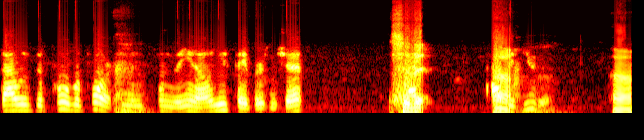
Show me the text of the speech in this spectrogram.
that was the full report from the, from the you know newspapers and shit. So that. How Oh. did you do? Oh.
